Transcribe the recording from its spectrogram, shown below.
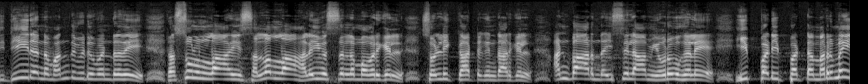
திடீரென வந்துவிடும் என்றதை ரசூலுல்லாஹி சல்லல்லா அலைவசல்லம் அவர்கள் சொல்லி காட்டுகின்றார்கள். அன்பார்ந்த இஸ்லாமிய உறவுகளே இப்படிப்பட்ட மறுமை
